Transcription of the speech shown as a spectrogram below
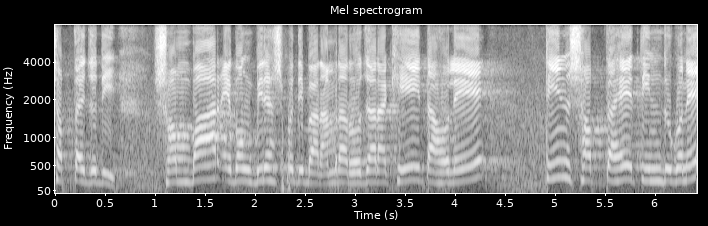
সপ্তাহে যদি সোমবার এবং বৃহস্পতিবার আমরা রোজা রাখি, তাহলে তিন সপ্তাহে তিন দুগুণে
